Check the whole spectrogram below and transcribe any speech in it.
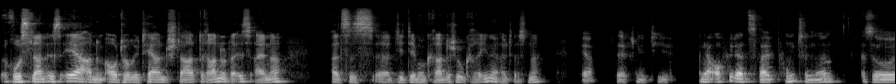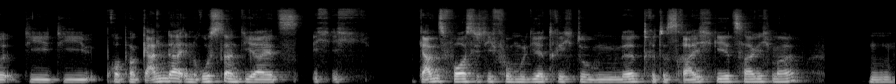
Russland ist eher an einem autoritären Staat dran oder ist einer, als es äh, die demokratische Ukraine halt ist, ne? Ja, definitiv. Ja, auch wieder zwei Punkte, ne? Also die, die Propaganda in Russland, die ja jetzt, ich, ich ganz vorsichtig formuliert, Richtung ne, Drittes Reich geht, sage ich mal. Hm.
